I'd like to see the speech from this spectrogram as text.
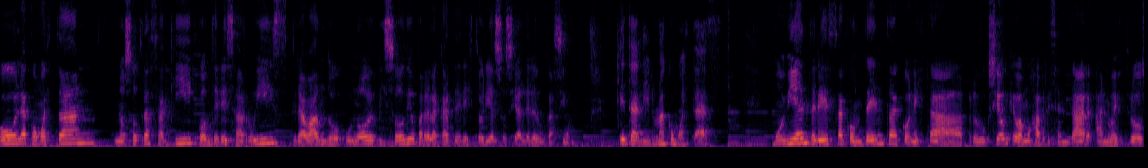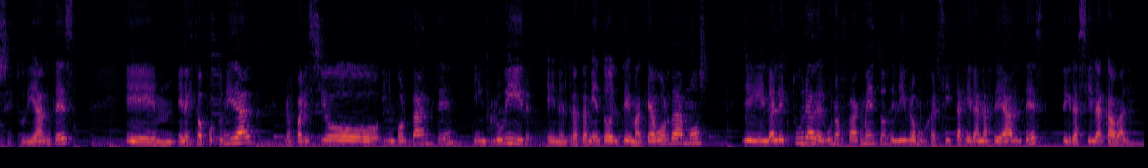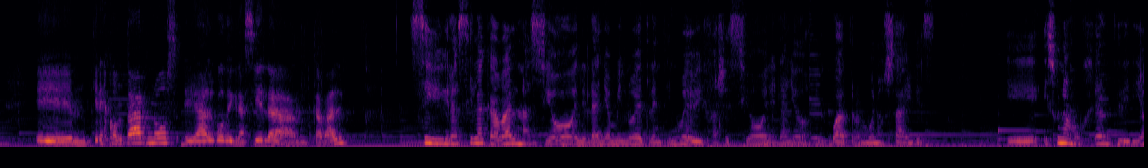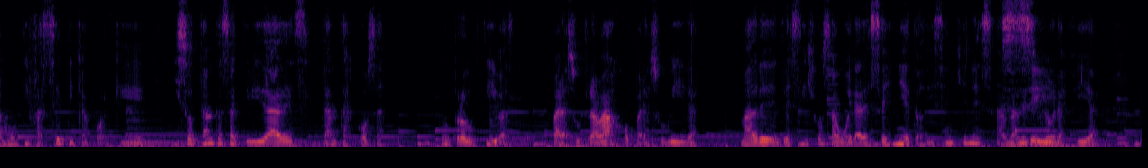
Hola, ¿cómo están? Nosotras aquí con Teresa Ruiz grabando un nuevo episodio para la Cátedra Historia Social de la Educación. ¿Qué tal Irma? ¿Cómo estás? Muy bien, Teresa, contenta con esta producción que vamos a presentar a nuestros estudiantes. Em, en esta oportunidad nos pareció importante incluir en el tratamiento del tema que abordamos eh, la lectura de algunos fragmentos del libro Mujercitas eran las de antes de Graciela Cabal. Eh, ¿Quieres contarnos eh, algo de Graciela Cabal? Sí, Graciela Cabal nació en el año 1939 y falleció en el año 2004 en Buenos Aires. Eh, es una mujer, te diría, multifacética porque hizo tantas actividades y tantas cosas muy productivas para su trabajo, para su vida madre de tres hijos, abuela de seis nietos, dicen quienes hablan de su biografía,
